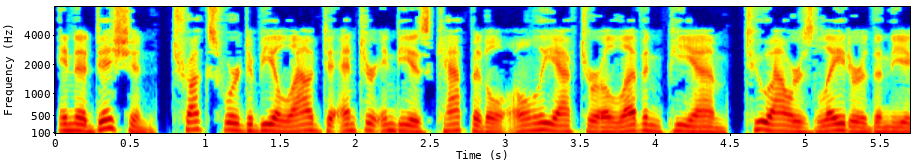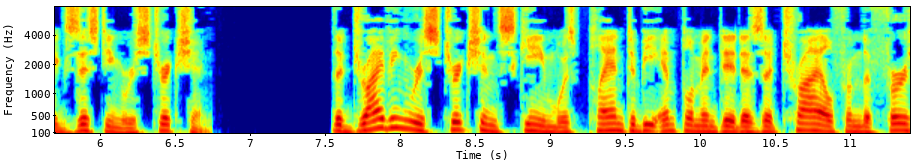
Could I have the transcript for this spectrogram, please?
In addition, trucks were to be allowed to enter India's capital only after 11 pm, two hours later than the existing restriction. The driving restriction scheme was planned to be implemented as a trial from 1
